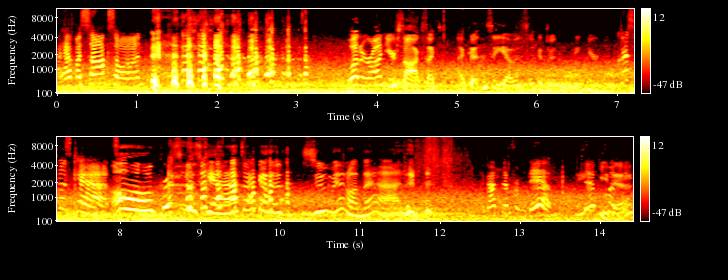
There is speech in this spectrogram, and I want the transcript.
I have my socks on. What are on your socks? I, I couldn't see. I was looking through the thing here. Christmas cats. Oh, Christmas cats. I gotta zoom in on that. I got them from Deb. Thank Deb you. Deb.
